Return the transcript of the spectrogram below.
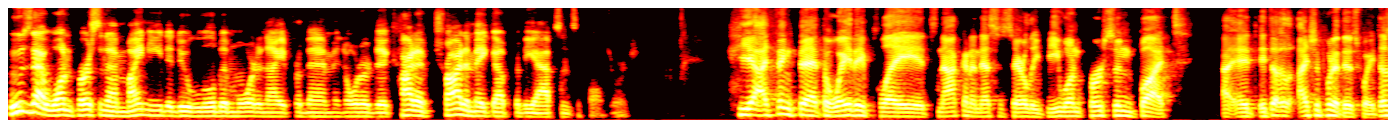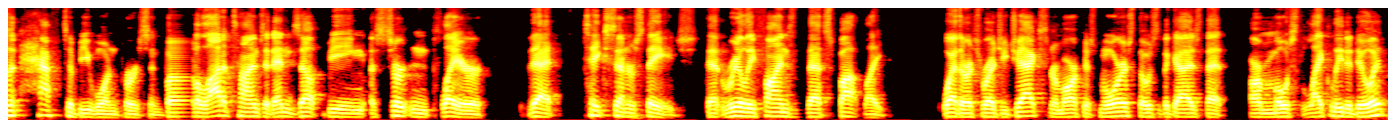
who's that one person that might need to do a little bit more tonight for them in order to kind of try to make up for the absence of Paul George? Yeah, I think that the way they play, it's not going to necessarily be one person, but uh, it, it does. I should put it this way: it doesn't have to be one person, but a lot of times it ends up being a certain player that takes center stage, that really finds that spotlight. Whether it's Reggie Jackson or Marcus Morris, those are the guys that are most likely to do it.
